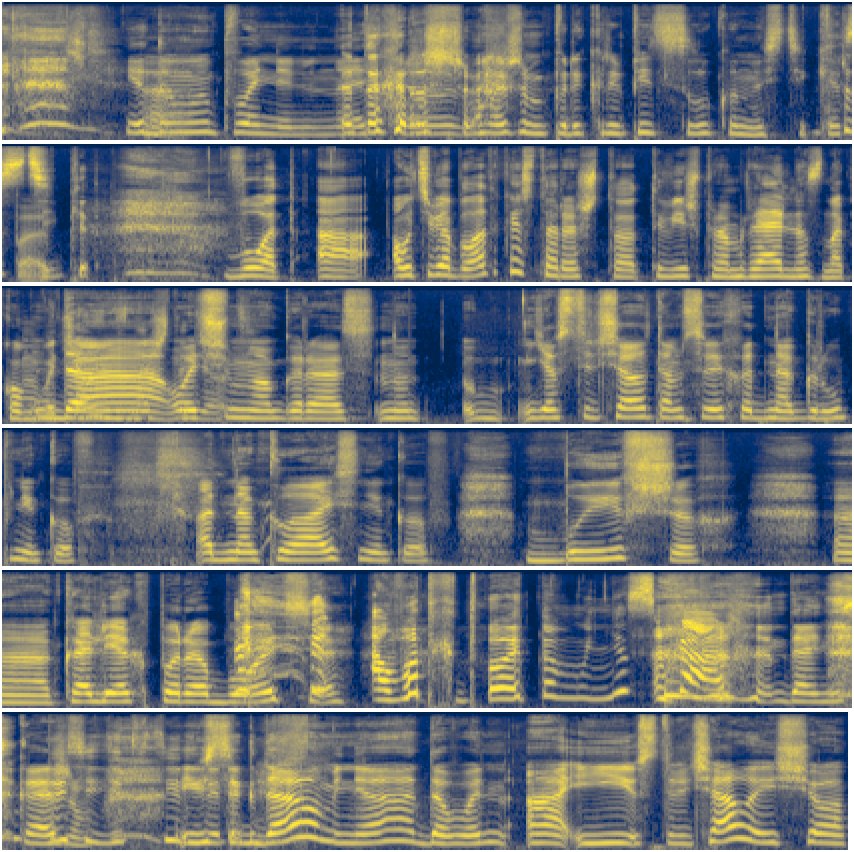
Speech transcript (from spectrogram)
Я думаю, поняли. Это хорошо. Можем прикрепить ссылку на стикер. Стикер. Вот. А, а у тебя была такая история, что ты видишь прям реально знакомого человека? Да, очень много раз. Ну, я встречала там своих одногруппников, одноклассников, бывших, э, коллег по работе. А вот кто это мы не скажем. Да, не скажем. И всегда у меня довольно... А, и встречала еще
